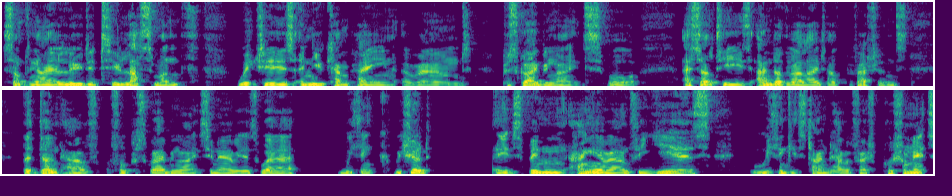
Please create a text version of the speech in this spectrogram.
something I alluded to last month, which is a new campaign around prescribing rights for SLTs and other allied health professions that don't have full prescribing rights in areas where we think we should. It's been hanging around for years. We think it's time to have a fresh push on it.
